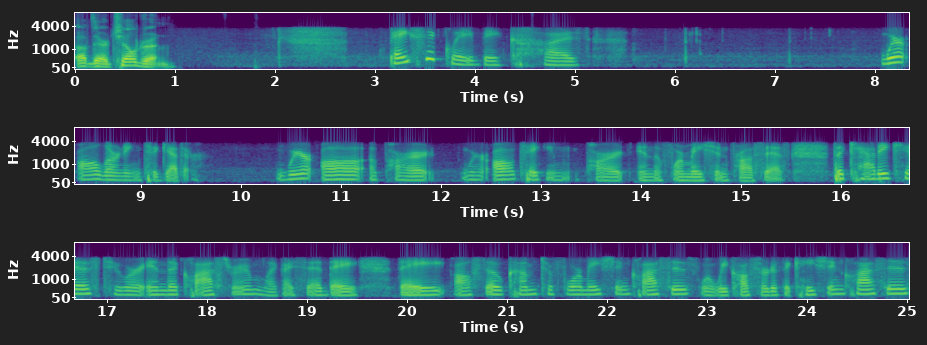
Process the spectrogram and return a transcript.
of their children? basically because we're all learning together. We're all a part we're all taking part in the formation process. The catechists who are in the classroom, like I said, they they also come to formation classes, what we call certification classes.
